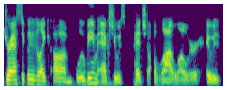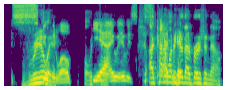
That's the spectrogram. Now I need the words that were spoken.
drastically. Like, um, Blue Beam actually was pitched a lot lower. It was Really? stupid low. Holy Yeah, it, it was. I kind of want to hear that version now.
